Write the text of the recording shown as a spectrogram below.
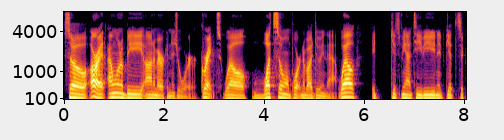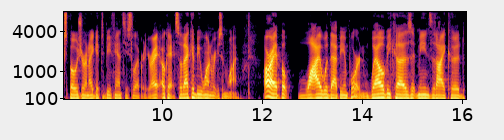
So, all right, I want to be on American Ninja Warrior. Great. Well, what's so important about doing that? Well, gets me on TV and it gets exposure and I get to be a fancy celebrity, right? Okay, so that could be one reason why. All right, but why would that be important? Well, because it means that I could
